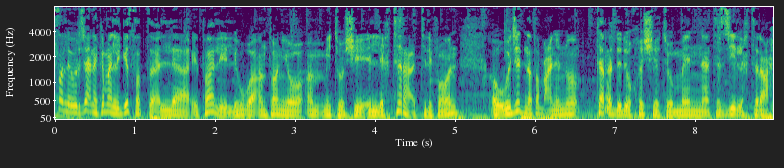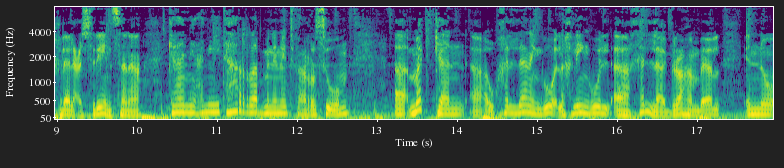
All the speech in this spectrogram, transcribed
أصلا لو رجعنا كمان لقصة الإيطالي اللي هو أنطونيو ميتوشي اللي اخترع التليفون وجدنا طبعا إنه تردده وخشيته من تسجيل الاختراع خلال 20 سنة كان يعني يتهرب من إنه يدفع الرسوم. آه، مكن آه، أو خلانا نقول خلينا نقول آه، خلى جراهام بيل إنه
